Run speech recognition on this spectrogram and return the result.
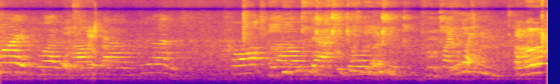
ไม่ควรทำตามเพื่อน เพราะเราจะโดนผิดไปผ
